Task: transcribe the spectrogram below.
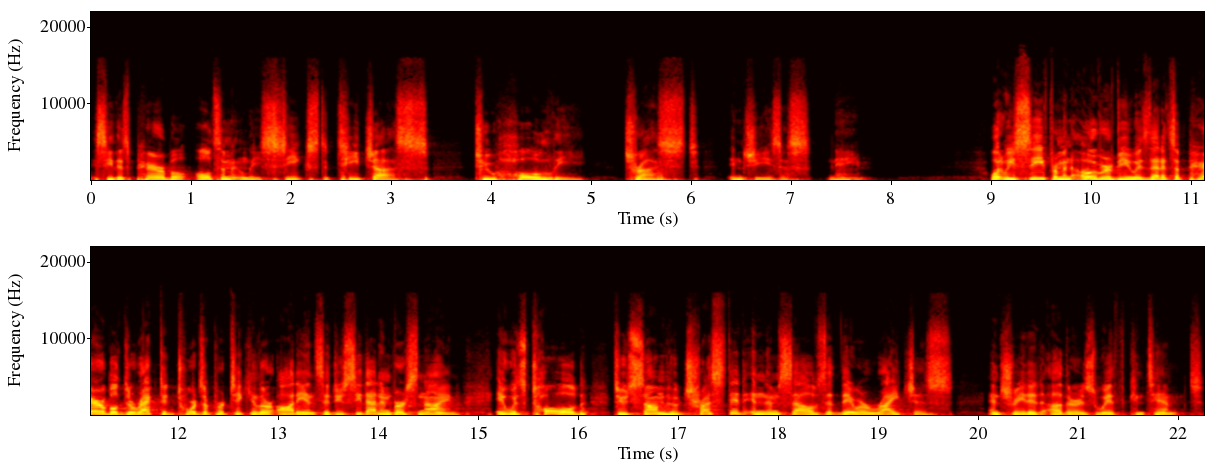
You see, this parable ultimately seeks to teach us to wholly trust in Jesus' name. What we see from an overview is that it's a parable directed towards a particular audience. Did you see that in verse 9? It was told to some who trusted in themselves that they were righteous and treated others with contempt.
